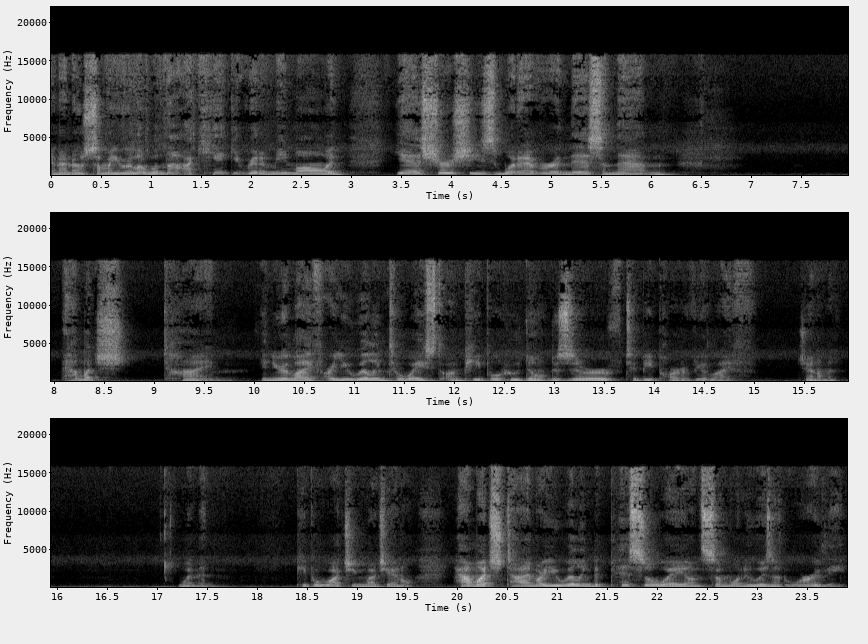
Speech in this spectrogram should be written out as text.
And I know some of you are like, well, no, I can't get rid of Meemaw. And yeah, sure, she's whatever and this and that. And how much time in your life are you willing to waste on people who don't deserve to be part of your life? Gentlemen, women, people watching my channel, how much time are you willing to piss away on someone who isn't worthy?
